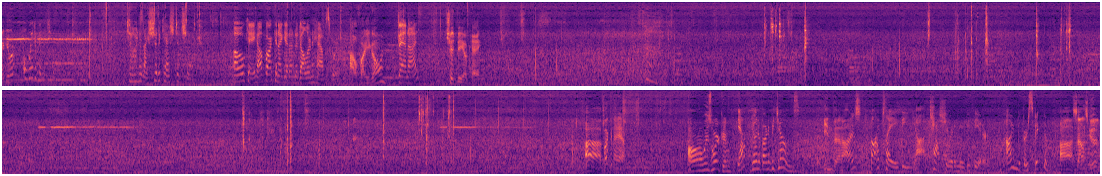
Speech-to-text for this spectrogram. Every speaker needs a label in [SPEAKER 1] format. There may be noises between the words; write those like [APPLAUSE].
[SPEAKER 1] Regular?
[SPEAKER 2] Oh, wait a minute, Jim. Darn it, I should have cashed a check. Okay, how far can I get on a dollar and a half's worth?
[SPEAKER 1] How far are you going?
[SPEAKER 2] Van Nuys?
[SPEAKER 1] Should be okay. Ah, buck and a half. Always working.
[SPEAKER 2] Yeah, doing a Barnaby Jones.
[SPEAKER 1] In Van Nuys?
[SPEAKER 2] Well, I play the uh, cashier at a movie theater. I'm the first victim.
[SPEAKER 1] Ah, sounds good.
